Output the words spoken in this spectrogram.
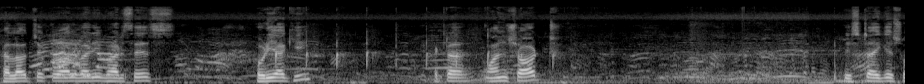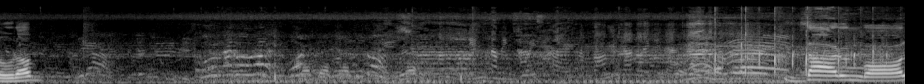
খেলা হচ্ছে কোয়ালবাড়ি ভার্সেস হরিয়াকি। একটা ওয়ান শট স্ট্রাইকে সৌরভ দারুণ বল।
